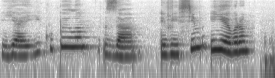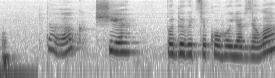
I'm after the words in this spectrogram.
Я її купила за 8 євро. Так, ще подивіться, кого я взяла.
